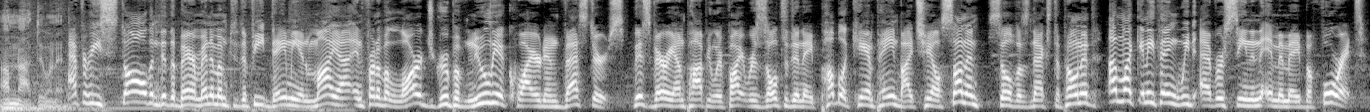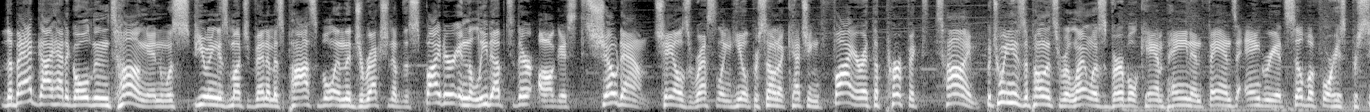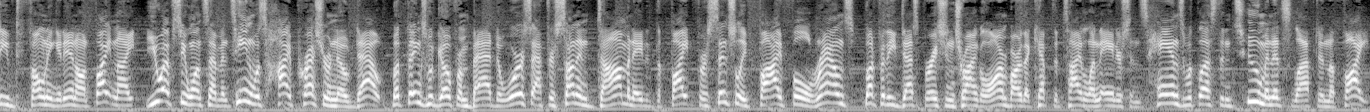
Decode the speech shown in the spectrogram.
I'm not doing it. After he stalled and did the bare minimum to defeat Demian Maia in front of a large group of newly acquired investors. This very unpopular fight resulted in a public campaign by Chael Sonnen, Silva's next opponent, unlike anything we'd ever seen in MMA before it. The bad guy had a golden tongue and was spewing as much venom as possible in the direction of the spider in the lead up to their August showdown. Chael's wrestling heel persona catching fire at the perfect time. Between his opponent's relentless verbal campaign and fans angry at Silva for his perceived phoning it in on fight night, UFC 117 2016 was high pressure, no doubt, but things would go from bad to worse after Sonnen dominated the fight for essentially five full rounds, but for the desperation triangle armbar that kept the title in Anderson's hands with less than two minutes left in the fight.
